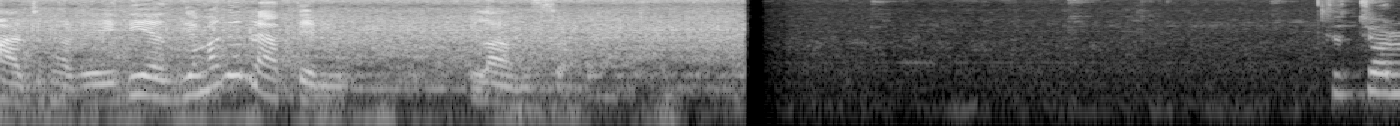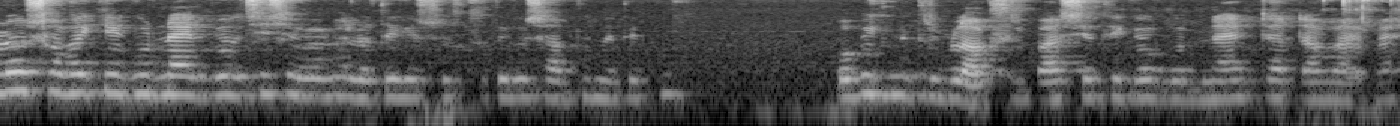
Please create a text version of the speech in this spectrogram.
মাছ ভাজা। দিয়ে আজকে আমাদের রাতের লাঞ্চ তো চলো সবাইকে গুড নাইট বলছি। সবাই ভালো থেকে, সুস্থ থেকে, সাবধানে থেকো। অভিক মিত্র ব্লগসের পাশে থেকেও good night tata bye bye.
